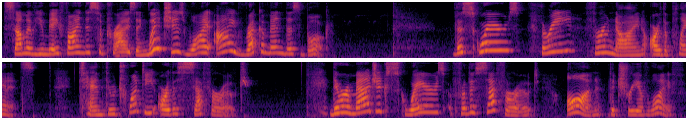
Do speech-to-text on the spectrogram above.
Some of you may find this surprising, which is why I recommend this book. The squares 3 through 9 are the planets. 10 through 20 are the Sephirot. There were magic squares for the Sephiroth on the Tree of Life.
